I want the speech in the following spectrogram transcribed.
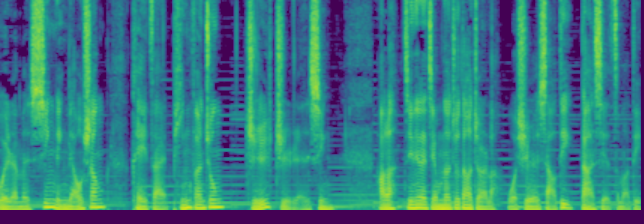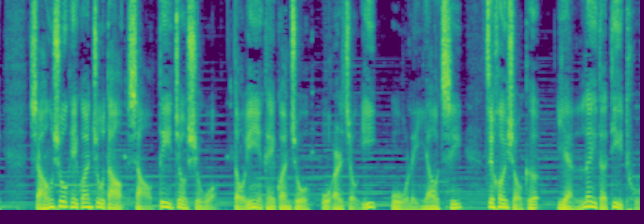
为人们心灵疗伤，可以在平凡中直指人心。好了，今天的节目呢就到这儿了。我是小弟，大写字母 D。小红书可以关注到小弟就是我，抖音也可以关注五二九一五零幺七。最后一首歌《眼泪的地图》，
